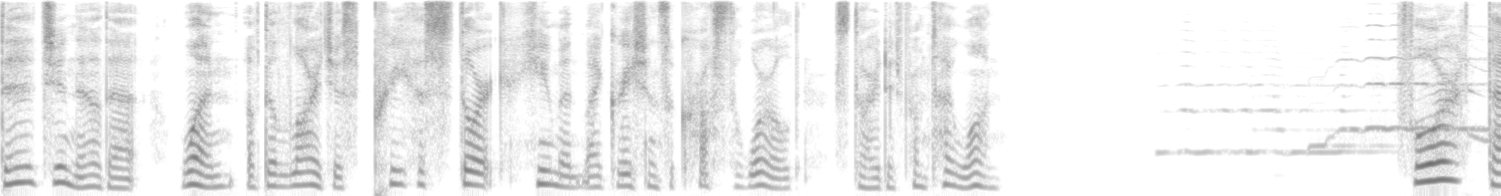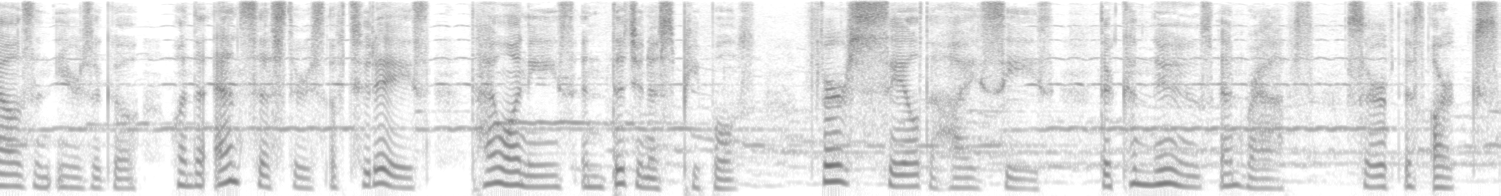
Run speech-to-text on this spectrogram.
Did you know that one of the largest prehistoric human migrations across the world started from Taiwan? 4,000 years ago, when the ancestors of today's Taiwanese indigenous peoples first sailed the high seas, their canoes and rafts served as arks,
